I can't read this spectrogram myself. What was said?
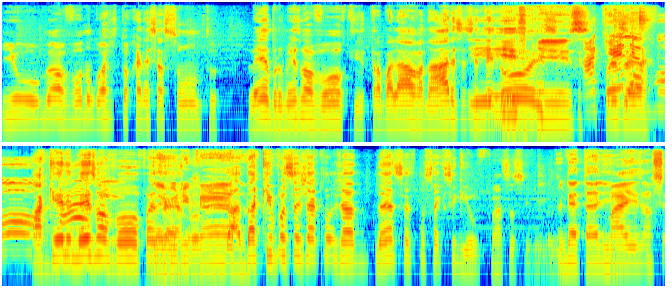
E o meu avô não gosta de tocar nesse assunto. Lembra o mesmo avô que trabalhava na área 62? Isso. Aquele Pois é. avô. Aquele sabe? mesmo avô, pois é. Prejudicado. Da- daqui você já, já, né, você consegue seguir o raciocínio. E o detalhe. Mas,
